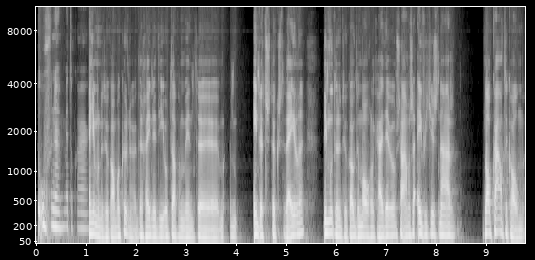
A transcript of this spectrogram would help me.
te oefenen met elkaar. En je moet natuurlijk allemaal kunnen. Degene die op dat moment eh, in het stuk spelen... die moeten natuurlijk ook de mogelijkheid hebben... om samen eens eventjes naar lokaal te komen.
